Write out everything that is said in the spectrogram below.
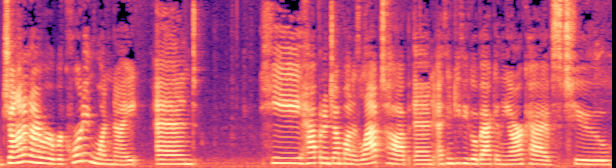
John and I were recording one night, and he happened to jump on his laptop. And I think if you go back in the archives to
